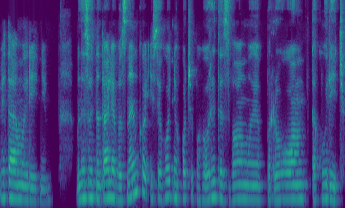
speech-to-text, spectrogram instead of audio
Вітаю, мої рідні! Мене звуть Наталя Возненко, і сьогодні хочу поговорити з вами про таку річ.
